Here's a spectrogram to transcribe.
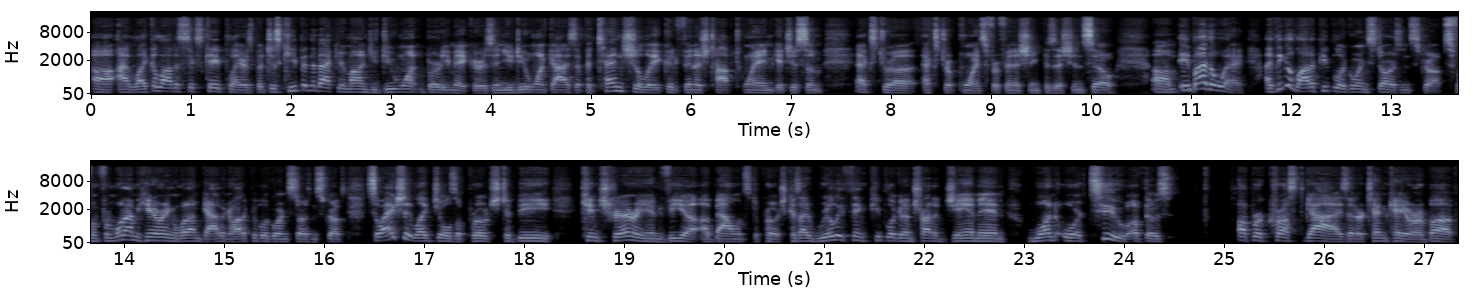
Uh, I like a lot of 6K players, but just keep in the back of your mind, you do want birdie makers and you do want guys that potentially could finish top 20 and get you some extra extra points for finishing position. So, um, and by the way, I think a lot of people are going stars and scrubs. From from what I'm hearing and what I'm gathering, a lot of people are going stars and scrubs. So I actually like Joel's approach to be contrarian via a balanced approach because I really think people are going to try to jam in one or two of those upper crust guys that are 10k or above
